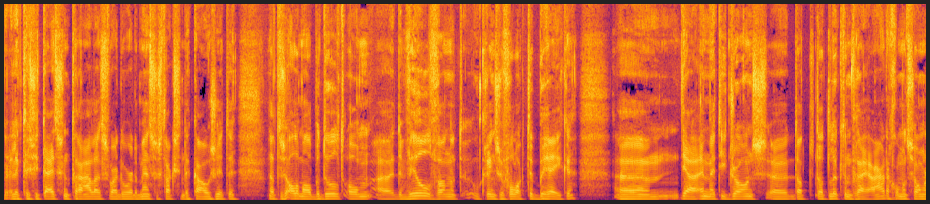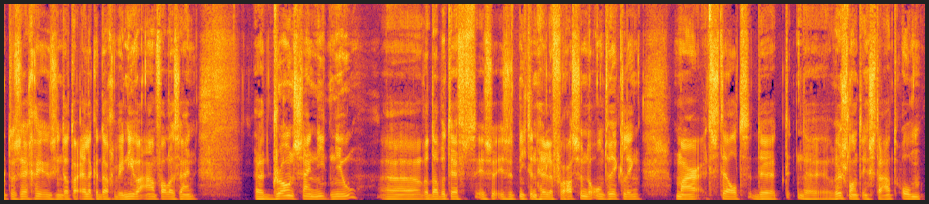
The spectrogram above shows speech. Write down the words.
elektriciteits centrales, waardoor de mensen straks in de kou zitten. Dat is allemaal bedoeld om uh, de wil van het Oekraïnse volk te breken. Um, ja, en met die drones, uh, dat, dat lukt hem vrij aardig, om het zo maar te zeggen. Je ziet dat er elke dag weer nieuwe aanvallen zijn. Uh, drones zijn niet nieuw. Wat dat betreft is, is het niet een hele verrassende ontwikkeling. Maar het stelt de, de Rusland in staat om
